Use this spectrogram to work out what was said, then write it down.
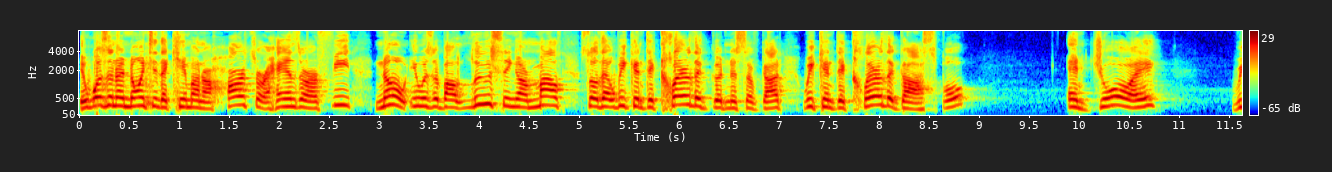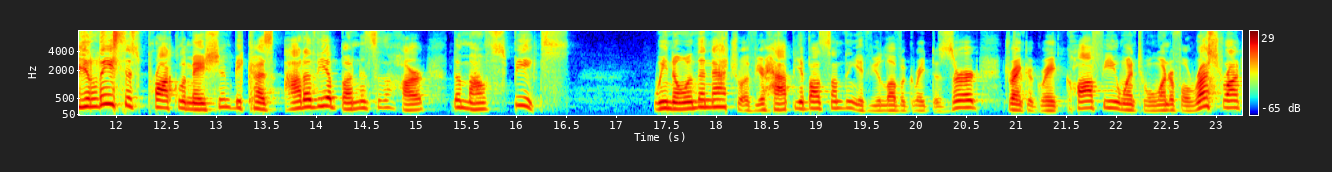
It wasn't anointing that came on our hearts or our hands or our feet. No, it was about loosing our mouth so that we can declare the goodness of God. We can declare the gospel. And joy release this proclamation because out of the abundance of the heart, the mouth speaks. We know in the natural, if you're happy about something, if you love a great dessert, drank a great coffee, went to a wonderful restaurant,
